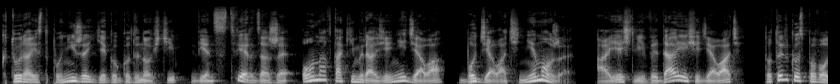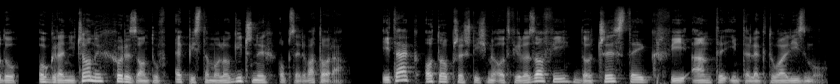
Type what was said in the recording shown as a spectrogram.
która jest poniżej jego godności, więc stwierdza, że ona w takim razie nie działa, bo działać nie może. A jeśli wydaje się działać, to tylko z powodu ograniczonych horyzontów epistemologicznych obserwatora. I tak oto przeszliśmy od filozofii do czystej krwi antyintelektualizmu.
